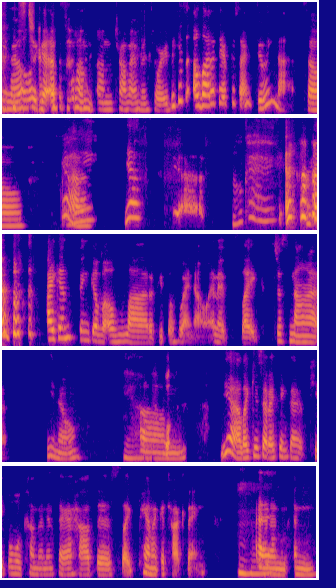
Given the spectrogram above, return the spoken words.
you know, like an episode on, on trauma inventory because a lot of therapists aren't doing that. So, yeah. Really? Yes. Yeah. Okay. I can think of a lot of people who I know, and it's like just not, you know, yeah. Um, well, yeah, like you said, I think that people will come in and say, I have this like panic attack thing. Mm-hmm. And and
